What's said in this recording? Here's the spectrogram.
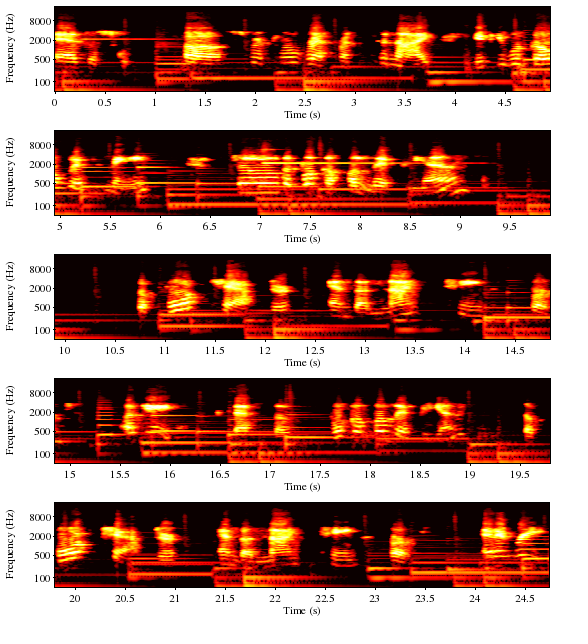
as a uh, scriptural reference tonight, if you would go with me to the book of Philippians, the fourth chapter and the 19th verse. Again, that's the book of Philippians, the fourth chapter and the 19th verse. And it reads,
